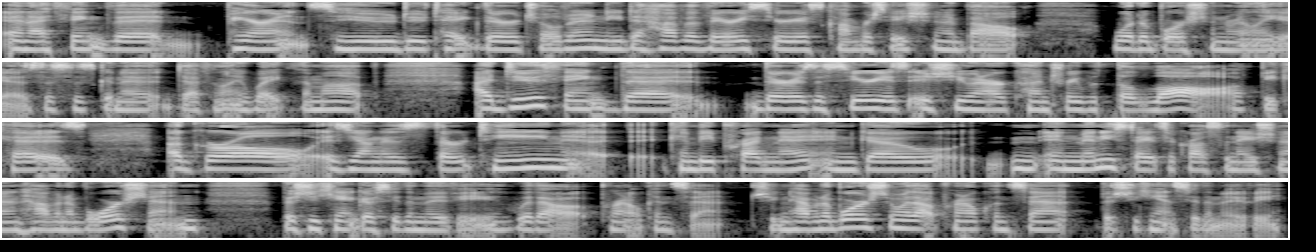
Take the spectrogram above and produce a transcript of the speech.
And I think that parents who do take their children need to have a very serious conversation about what abortion really is. This is going to definitely wake them up. I do think that there is a serious issue in our country with the law because a girl as young as 13 uh, can be pregnant and go in many states across the nation and have an abortion, but she can't go see the movie without parental consent. She can have an abortion without parental consent, but she can't see the movie.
